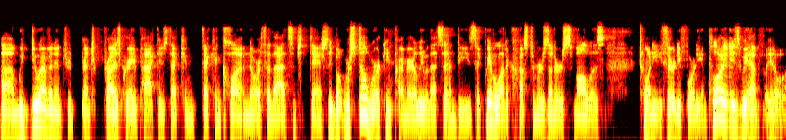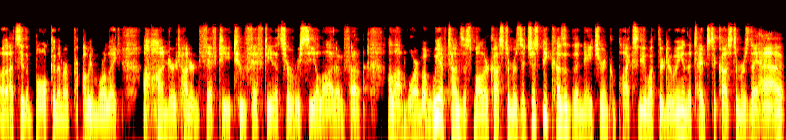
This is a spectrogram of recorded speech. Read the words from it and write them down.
Um, we do have an enter- enterprise grade package that can that can climb north of that substantially, but we're still working primarily with SMBs. Like we have a lot of customers that are as small as 20, 30, 40 employees. We have, you know, I'd say the bulk of them are probably more like 100, 150, 250. That's where we see a lot of, uh, a lot more. But we have tons of smaller customers that just because of the nature and complexity of what they're doing and the types of customers they have,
